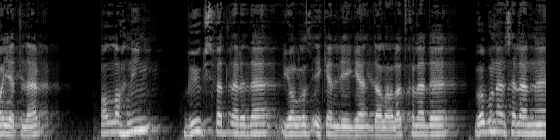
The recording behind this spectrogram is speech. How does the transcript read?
oyatlar allohning buyuk sifatlarida yolg'iz ekanligiga dalolat qiladi va bu narsalarni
